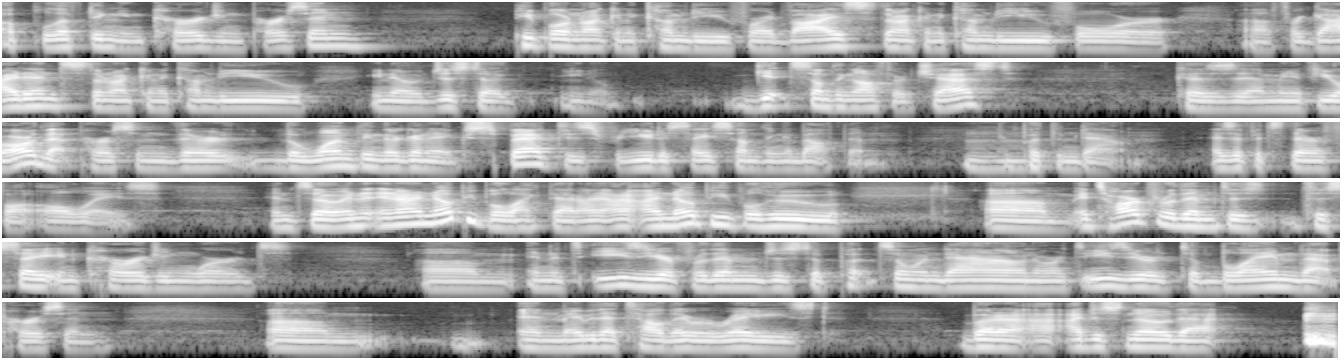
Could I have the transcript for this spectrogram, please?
uplifting, encouraging person, people are not going to come to you for advice. They're not going to come to you for uh, for guidance. They're not going to come to you, you know, just to you know get something off their chest. Because I mean, if you are that person, they're the one thing they're going to expect is for you to say something about them and put them down, as if it's their fault always. And so, and, and I know people like that. I I I know people who um, it's hard for them to to say encouraging words. Um, and it's easier for them just to put someone down, or it's easier to blame that person. Um, and maybe that's how they were raised. But I, I just know that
